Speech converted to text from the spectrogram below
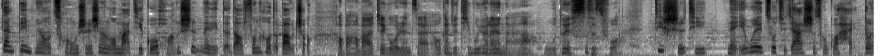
但并没有从神圣罗马帝国皇室那里得到丰厚的报酬。好吧，好吧，这个我认栽。我感觉题目越来越难啊，五对四错。第十题，哪一位作曲家师从过海顿？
